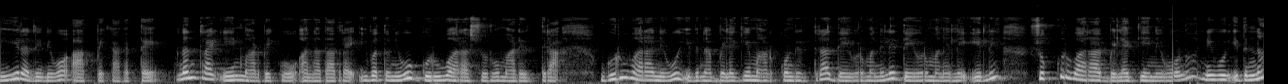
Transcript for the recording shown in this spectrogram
ನೀರಲ್ಲಿ ನೀವು ಹಾಕಬೇಕಾಗತ್ತೆ. ನಂತರ ಏನು ಮಾಡಬೇಕು ಅನ್ನೋದಾದರೆ, ಇವತ್ತು ನೀವು ಗುರುವಾರ ಶುರು ಮಾಡಿರ್ತೀರ? ಗುರುವಾರ ನೀವು ಇದನ್ನು ಬೆಳಗ್ಗೆ ಮಾಡ್ಕೊಂಡಿರ್ತೀರ? ದೇವ್ರ ಮನೇಲೆ, ದೇವ್ರ ಮನೇಲಿ ಇರಲಿ. ಶುಕ್ರವಾರ ಬೆಳಗ್ಗೆ ನೀವು ನೀವು ಇದನ್ನು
